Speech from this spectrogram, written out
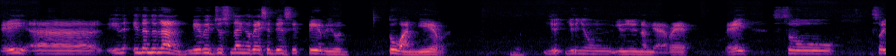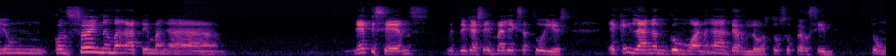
Okay, uh, in, inano lang, ni-reduce lang yung residency period to one year. Yun, yun yung yun yung nangyari. Okay? So so yung concern ng mga ating mga netizens with regards sa ibalik sa two years, eh kailangan gumawa ng other law to supersede itong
